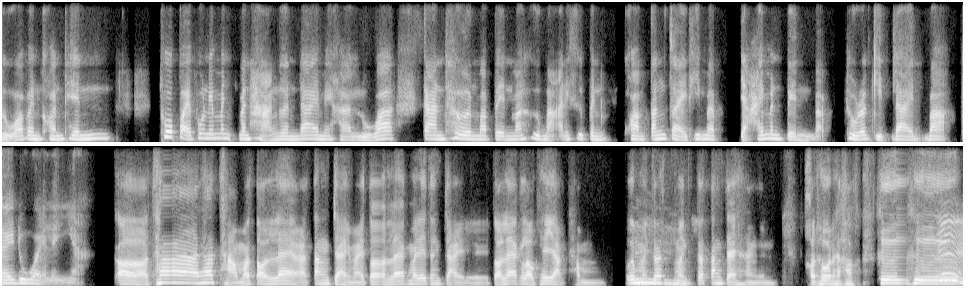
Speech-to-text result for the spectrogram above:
รือว่าเป็น content ทั่วไปพวกนี้มันมันหาเงินได้ไหมคะ หรือว่าการเทิร์นมาเป็นมะคือหมานี่คือเป็นความตั้งใจที่แบบอยากให้มันเป็นแบบธุรกิจได้บ้างได้ด้วยอะไรเงี้ยเอ่อถ้าถ้าถามว่าตอนแรกอะตั้งใจไหมตอนแรกไม่ได้ตั้งใจเลย ตอนแรกเราแค่อยากทำเออมันก็อืมมันก็ตั้งใจหาเงิน ขอโทษนะครับ คือคืออม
